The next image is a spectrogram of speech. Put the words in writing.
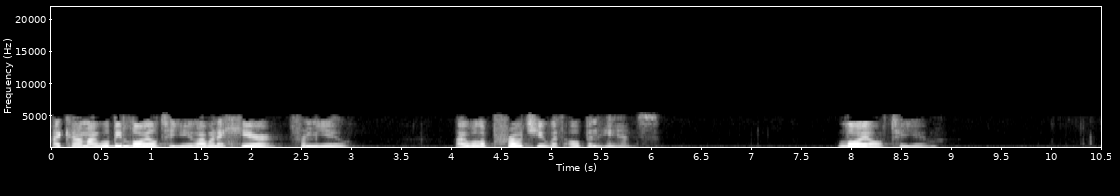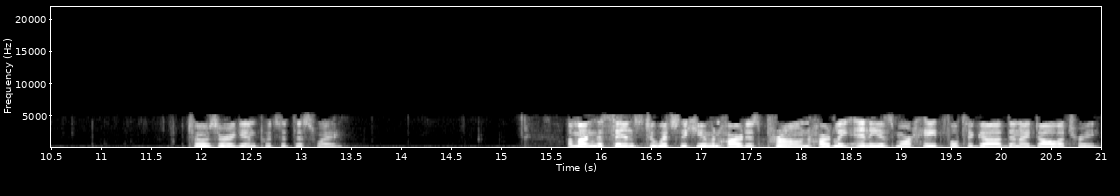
I come. I will be loyal to you. I want to hear from you. I will approach you with open hands, loyal to you. Tozer again puts it this way. Among the sins to which the human heart is prone, hardly any is more hateful to God than idolatry.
